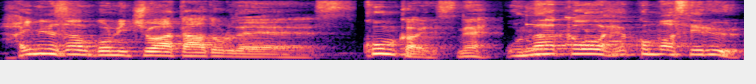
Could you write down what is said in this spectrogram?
はい、皆さんこんにちは、タートルです。今回ですね、お腹をへこませる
